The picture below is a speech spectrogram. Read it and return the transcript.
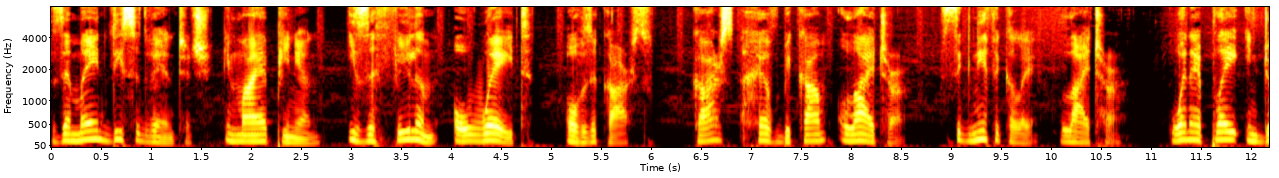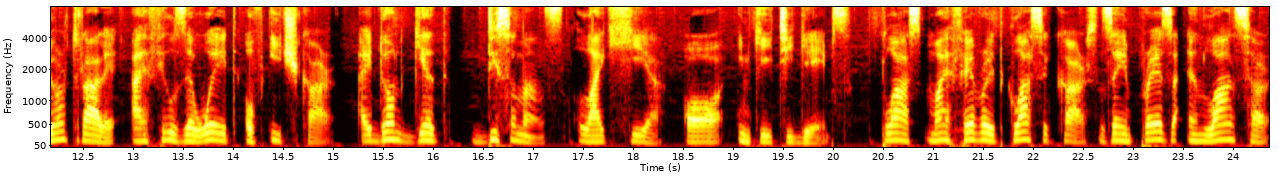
the main disadvantage, in my opinion, is the feeling of weight of the cars. Cars have become lighter, significantly lighter. When I play in Dirt Rally, I feel the weight of each car. I don't get dissonance like here or in KT games. Plus, my favorite classic cars, the Impreza and Lancer,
